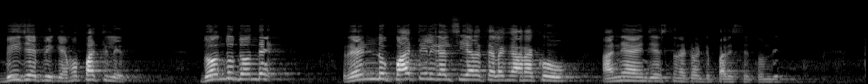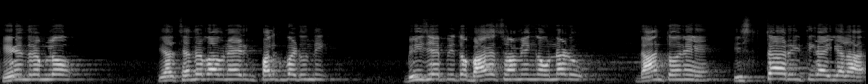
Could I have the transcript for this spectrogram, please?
బీజేపీకి ఏమో పట్టి లేదు. దొందు దొందే. రెండు పార్టీలు కలిసి ఇలా తెలంగాణకు అన్యాయం చేస్తున్నటువంటి పరిస్థితి ఉంది. కేంద్రంలో ఇవాళ చంద్రబాబు నాయుడుకి పలుకుబడి ఉంది. బీజేపీతో భాగస్వామ్యంగా ఉన్నాడు. దాంతోనే ఇష్టారీతిగా ఇవాళ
